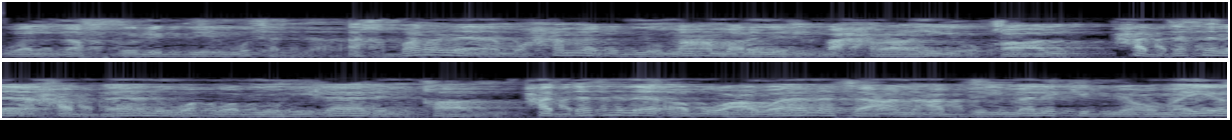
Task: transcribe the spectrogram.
واللفظ لابن المثنى. أخبرنا محمد بن معمر البحراني قال حدثنا حبان وهو ابن هلال قال حدثنا أبو عوانة عن عبد الملك بن عمير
